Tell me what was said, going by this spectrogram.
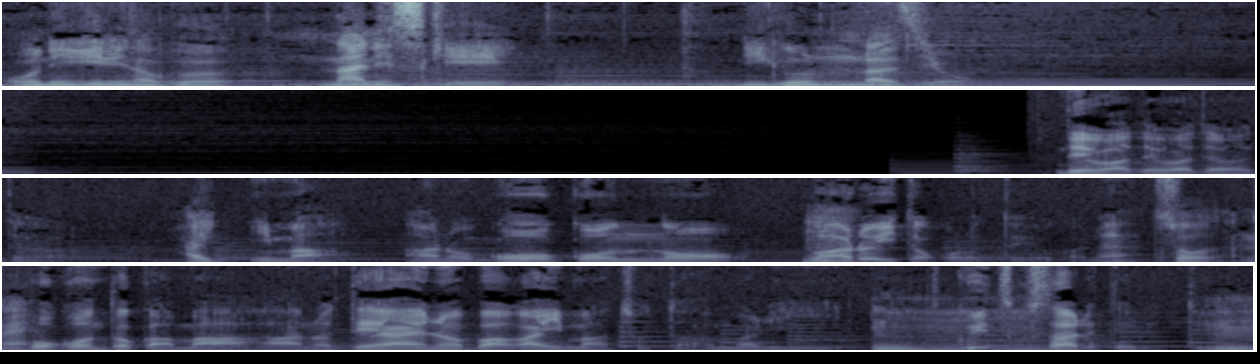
おにぎりの具何好き？二軍ラジオ。ではではではでは。はい今あの合コンの悪いところというかね、そうだね。合コンとか、まあ、あの出会いの場が今ちょっとあんまりうんうんうん。食い尽くされてるってうんうんい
